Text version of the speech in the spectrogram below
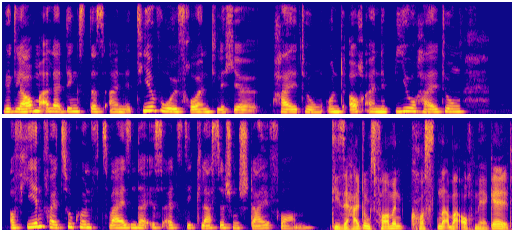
Wir glauben allerdings, dass eine tierwohlfreundliche Haltung und auch eine Biohaltung auf jeden Fall zukunftsweisender ist als die klassischen Stallformen. Diese Haltungsformen kosten aber auch mehr Geld.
